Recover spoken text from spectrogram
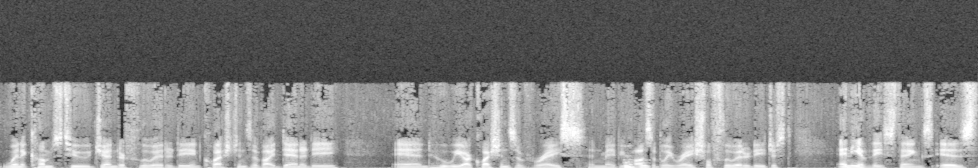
when it comes to gender fluidity and questions of identity and who we are, questions of race and maybe Mhm. possibly racial fluidity, just any of these things is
